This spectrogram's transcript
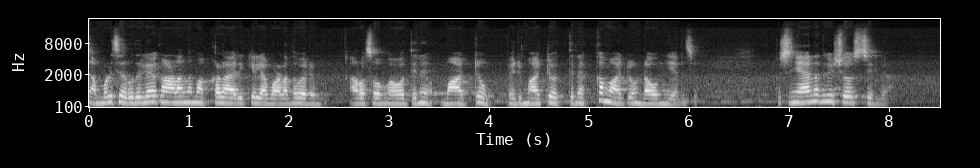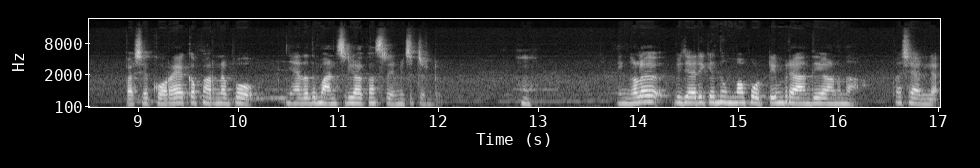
നമ്മൾ ചെറുതിലേ കാണുന്ന മക്കളായിരിക്കില്ല വളർന്നു വരും അവരുടെ സ്വഭാവത്തിന് മാറ്റവും പെരുമാറ്റവും ഒത്തിനൊക്കെ മാറ്റം ഉണ്ടാവും എന്ന് വിചാരിച്ചു. പക്ഷെ ഞാനത് വിശ്വസിച്ചില്ല. പക്ഷെ കുറേയൊക്കെ പറഞ്ഞപ്പോൾ ഞാനത് മനസ്സിലാക്കാൻ ശ്രമിച്ചിട്ടുണ്ട്. നിങ്ങൾ വിചാരിക്കുന്ന ഉമ്മ പൊട്ടിയും ഭ്രാന്തിയാണെന്നാ. പക്ഷെ അല്ല.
